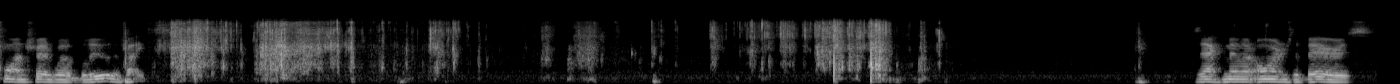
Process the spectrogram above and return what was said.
Quan Treadwell, blue, the Vikes. Zach Miller, orange, the Bears.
